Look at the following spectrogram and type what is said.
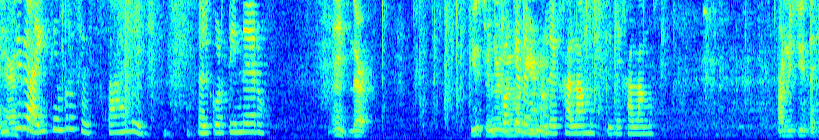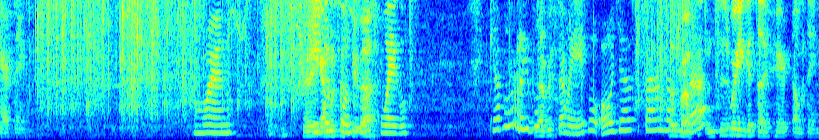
Y si de ahí siempre se sale el cortinero. Mm, there. Porque le, le jalamos y le jalamos. I'll just use the hair thing. Bueno, ellos llegamos a ciudad. juego. Qué aburrido juego. Oh, ya está la Look, bro, ciudad. this is where you get the hair um thing.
